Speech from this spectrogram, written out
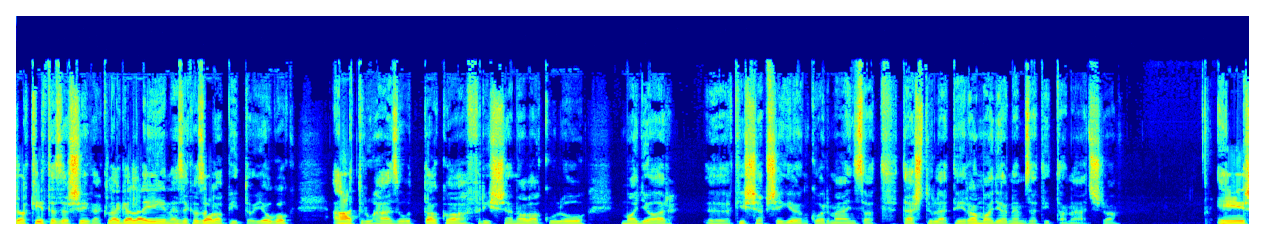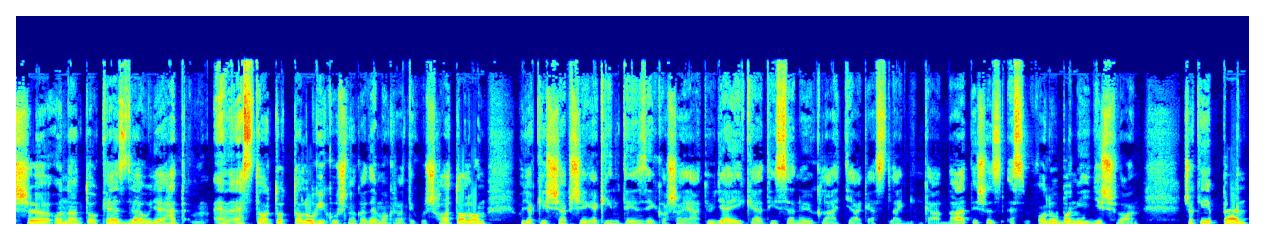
a 2000-es évek legelején ezek az alapító jogok átruházódtak a frissen alakuló magyar kisebbségi önkormányzat testületére, a Magyar Nemzeti Tanácsra és onnantól kezdve ugye hát e, ezt tartotta logikusnak a demokratikus hatalom, hogy a kisebbségek intézzék a saját ügyeiket, hiszen ők látják ezt leginkább át, és ez, ez valóban így is van. Csak éppen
